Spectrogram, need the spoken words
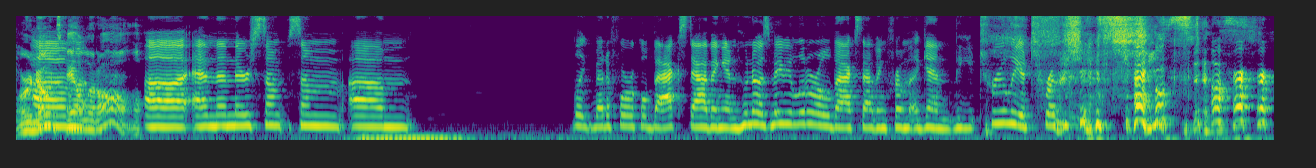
or no Um, tail at all. Uh, and then there's some some um like metaphorical backstabbing and who knows maybe literal backstabbing from again the truly atrocious child star.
